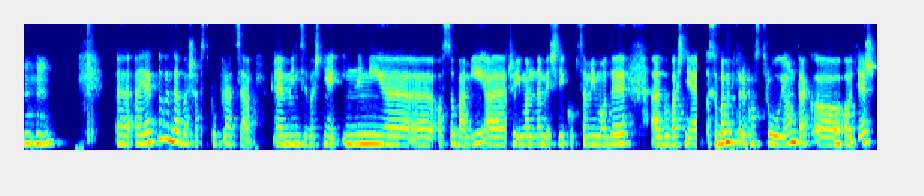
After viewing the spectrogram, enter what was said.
Mhm. E, a jak wygląda Wasza współpraca e, między właśnie innymi e, osobami, czyli mam na myśli kupcami mody, albo właśnie osobami, które konstruują tak, o, mhm. odzież,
